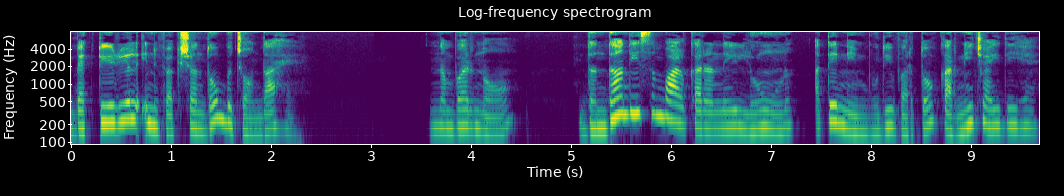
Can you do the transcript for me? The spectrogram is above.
ਬੈਕਟੀਰੀਅਲ ਇਨਫੈਕਸ਼ਨ ਤੋਂ ਬਚਾਉਂਦਾ ਹੈ। ਨੰਬਰ 9 ਦੰਦਾਂ ਦੀ ਸੰਭਾਲ ਕਰਨ ਲਈ ਲੂਣ ਅਤੇ ਨਿੰਬੂ ਦੀ ਵਰਤੋਂ ਕਰਨੀ ਚਾਹੀਦੀ ਹੈ।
